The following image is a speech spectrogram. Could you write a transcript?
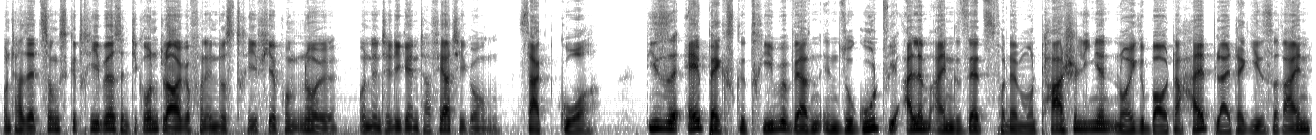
Untersetzungsgetriebe sind die Grundlage von Industrie 4.0 und intelligenter Fertigung, sagt Gore. Diese Apex-Getriebe werden in so gut wie allem eingesetzt, von den Montagelinien neu gebauter Halbleitergießereien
